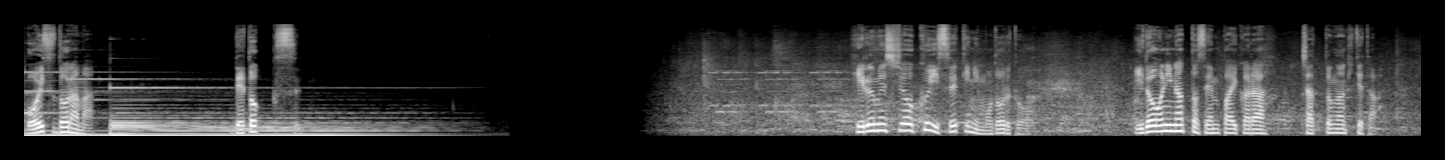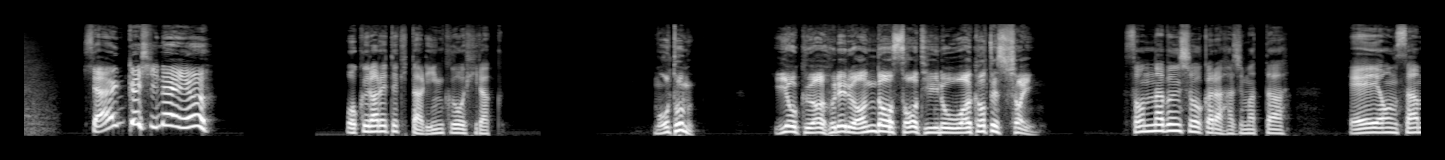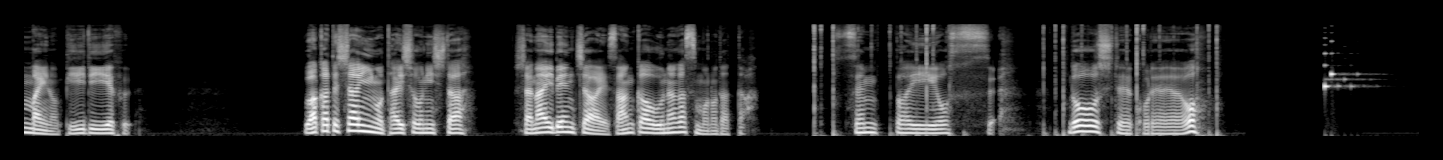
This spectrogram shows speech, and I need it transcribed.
ボイスドラマ「デトックス」昼飯を食い席に戻ると異動になった先輩からチャットが来てた。参加しなよ。送られてきたリンクを開く。求む。意欲あふれるアンダーサーティの若手社員。そんな文章から始まった A43 枚の PDF 若手社員を対象にした社内ベンチャーへ参加を促すものだった。先輩おっせ。どうしてこれを？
